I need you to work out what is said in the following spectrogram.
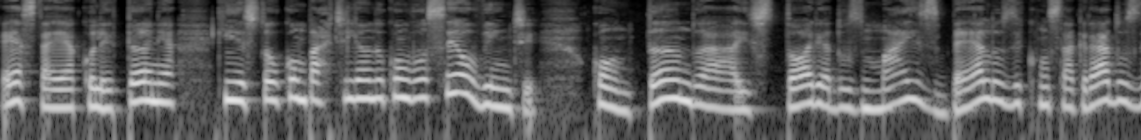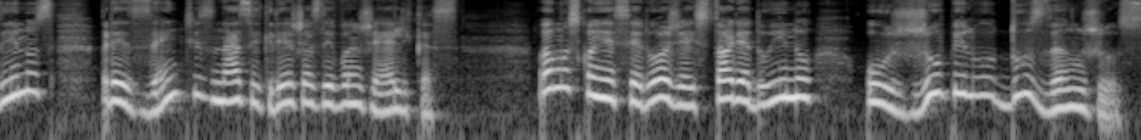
Esta é a coletânea que estou compartilhando com você, ouvinte, contando a história dos mais belos e consagrados hinos presentes nas igrejas evangélicas. Vamos conhecer hoje a história do hino O Júbilo dos Anjos.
